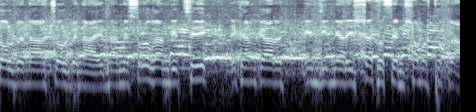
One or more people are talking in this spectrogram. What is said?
চলবে না চলবে না, এ নামে স্লোগান দিচ্ছে এখানকার ইঞ্জিনিয়ার ইশাক হোসেন সমর্থকরা।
